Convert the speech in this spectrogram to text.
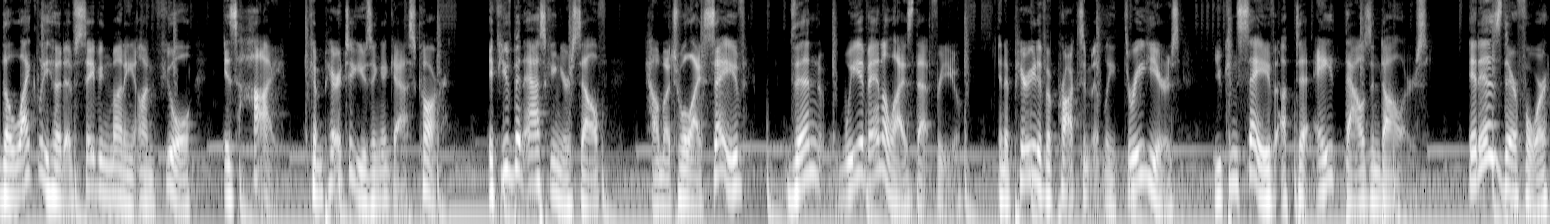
the likelihood of saving money on fuel is high compared to using a gas car. If you've been asking yourself, how much will I save? Then we have analyzed that for you. In a period of approximately three years, you can save up to $8,000. It is, therefore,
